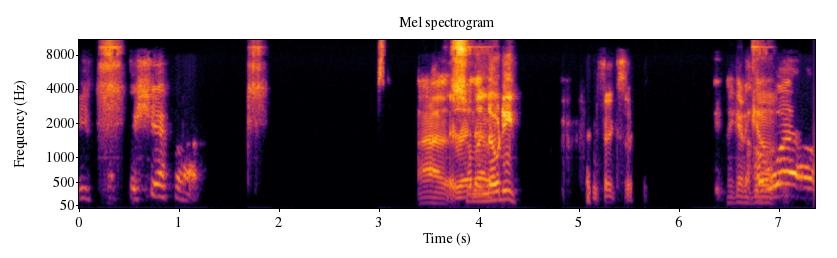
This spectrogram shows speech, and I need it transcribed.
He fucked the ship up. Uh, They so the out of- Noti, And fix it. they got to get, Oh, well.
